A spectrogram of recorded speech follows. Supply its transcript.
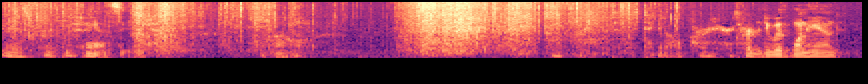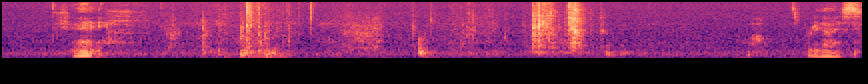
That is pretty fancy. Wow. Just take it all apart here. It's hard to do with one hand. Okay. That's pretty nice.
